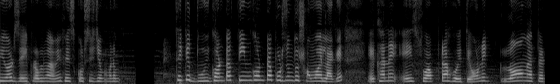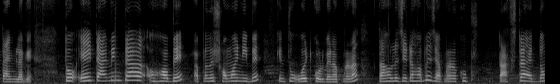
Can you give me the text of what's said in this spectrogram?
ভিওয়ার্স এই প্রবলেম আমি ফেস করছি যে মানে থেকে দুই ঘণ্টা, তিন ঘণ্টা পর্যন্ত সময় লাগে এখানে এই সোয়াপটা হইতে। অনেক লং একটা টাইম লাগে। তো এই টাইমিংটা হবে, আপনাদের সময় নিবে, কিন্তু ওয়েট করবেন আপনারা। তাহলে যেটা হবে যে আপনারা খুব টাস্কটা একদম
